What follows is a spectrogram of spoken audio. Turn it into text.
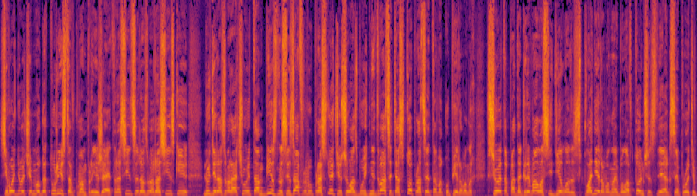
сегодня очень много туристов к вам приезжает, российцы, российские люди разворачивают там бизнес, и завтра вы проснетесь, у вас будет не 20, а 100% оккупированных. Все это подогревалось и делалось, спланированная была в том числе акция против...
